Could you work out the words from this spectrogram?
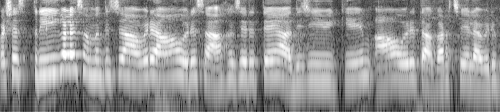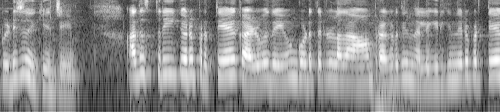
പക്ഷേ സ്ത്രീകളെ സംബന്ധിച്ച് അവർ ആ ഒരു സാഹചര്യത്തെ അതിജീവിക്കുകയും ആ ഒരു തകർച്ചയിൽ അവർ പിടിച്ചു നിൽക്കുകയും ചെയ്യും. അത് സ്ത്രീക്ക് ഒരു പ്രത്യേക കഴിവ് ദൈവം കൊടുത്തിട്ടുള്ളതാവാം പ്രകൃതി നൽകിയിരിക്കുന്ന ഒരു പ്രത്യേക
